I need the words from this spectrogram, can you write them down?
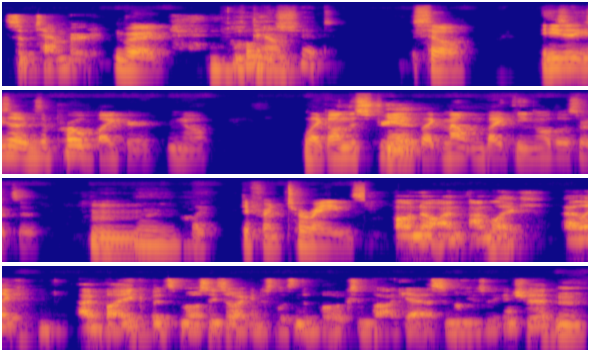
September. Right. Holy Damn. shit. So, he's a, he's a he's a pro biker. You know, like on the street, Yeah. like mountain biking, all those sorts of. Mm. like different terrains. Oh no, I'm I'm like I like I bike, but it's mostly so I can just listen to books and podcasts and music and shit. Mm.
